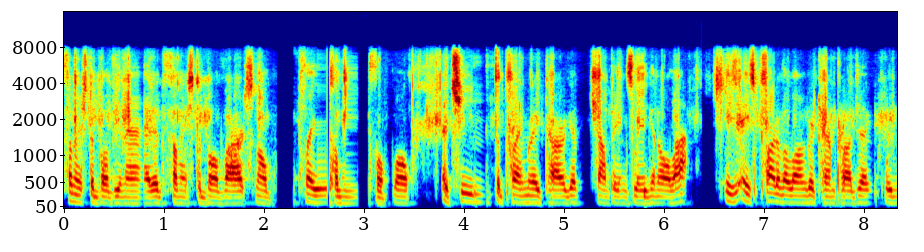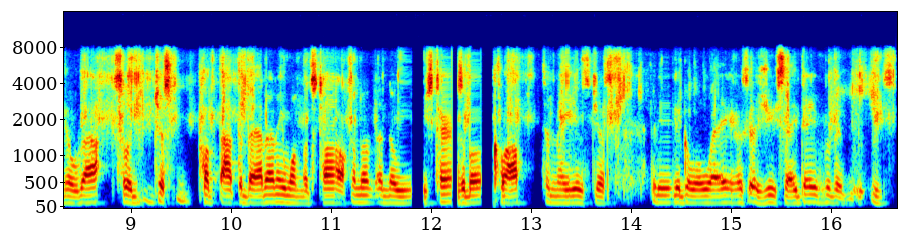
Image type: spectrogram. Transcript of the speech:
finished above United, finished above Arsenal, played some football, achieved the primary target, Champions League, and all that. He's, he's part of a longer term project. We know that. So just put that to bed. Anyone that's talking in those terms about Klopp to me is just they need to go away. As, as you say, Dave, he's,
